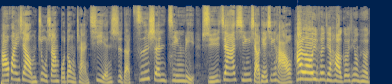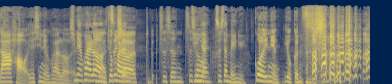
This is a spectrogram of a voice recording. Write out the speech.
好，欢迎一下我们住商不动产。气研室的资深经理徐嘉欣，小甜心好，Hello，玉芬姐好，各位听众朋友大家好，也新年快乐，新年快乐，就快乐，资深资深资深美女，过了一年又更资深。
